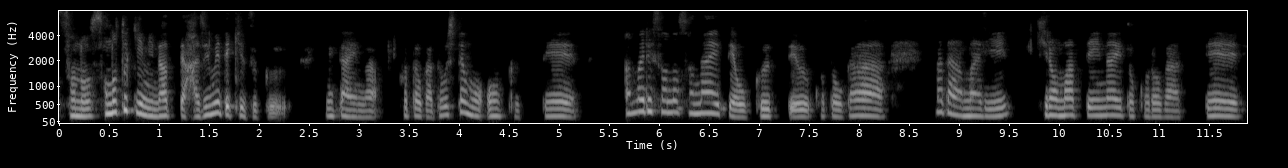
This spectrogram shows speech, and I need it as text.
その、その時になって初めて気づくみたいなことがどうしても多くって、あまりその備えておくっていうことが、まだあまり広まっていないところがあって、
